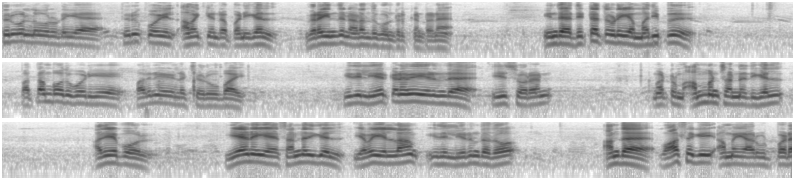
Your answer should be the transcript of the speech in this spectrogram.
திருவள்ளுவருடைய திருக்கோயில் அமைக்கின்ற பணிகள் விரைந்து நடந்து கொண்டிருக்கின்றன. இந்த திட்டத்துடைய மதிப்பு பத்தொம்போது கோடியே பதினேழு லட்சம் ரூபாய். இதில் ஏற்கனவே இருந்த ஈஸ்வரன் மற்றும் அம்மன் சன்னதிகள் அதேபோல் ஏனைய சன்னதிகள் எவையெல்லாம் இதில் இருந்ததோ அந்த வாசகி அம்மையார் உட்பட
